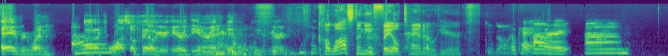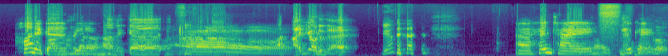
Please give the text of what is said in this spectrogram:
Hey everyone, uh, Uh, colossal failure here. The internet business nerd. Colostony fail Tano here. Keep going. Okay. all right. Um, Hanukkah theme. Hanukkah. Oh. I'd go to that. Yeah. Uh, hentai. Okay. Oh,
